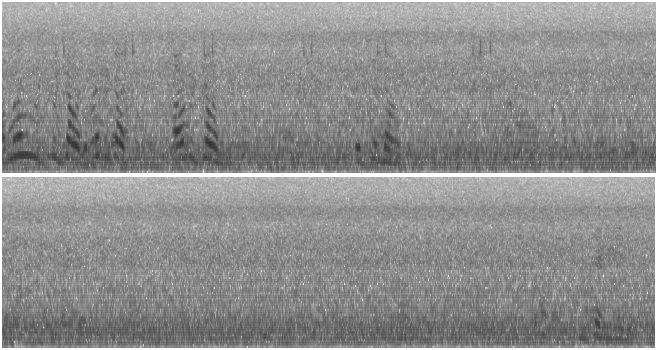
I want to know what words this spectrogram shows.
అమ్మ కూర్చోవద్దు ఇప్పుడే కూర్చోవచ్చు అలా కూర్చోవద్దు కూర్చుంటాం Thank you.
